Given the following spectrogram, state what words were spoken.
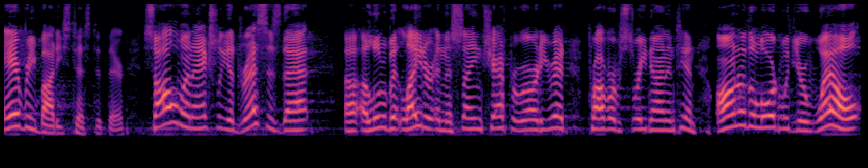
Everybody's tested there. Solomon actually addresses that uh, a little bit later in the same chapter we already read, Proverbs 3 9 and 10. Honor the Lord with your wealth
